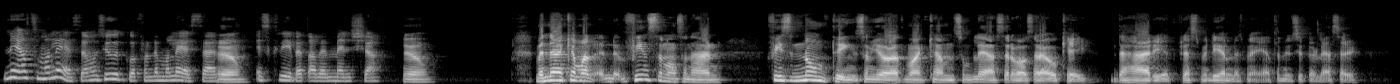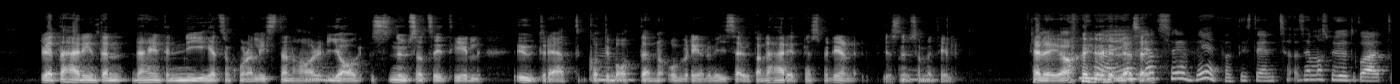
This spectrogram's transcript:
Nej, allt som man läser. Man måste ju utgå från det man läser Ja. är skrivet av en människa. Ja. Men när kan man... Finns det någon sån här... Finns det någonting som gör att man kan som läsare vara sådär okej, det här är ett pressmeddelande som jag egentligen nu sitter och läser. Du vet, det här är inte en, det här är inte en nyhet som journalisten har jag snusat sig till, utrett, gått till botten och redovisar, utan det här är ett pressmeddelande jag snusar mig till. Eller jag Nej, läser. jag, alltså, jag vet faktiskt inte. Sen måste man utgå att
